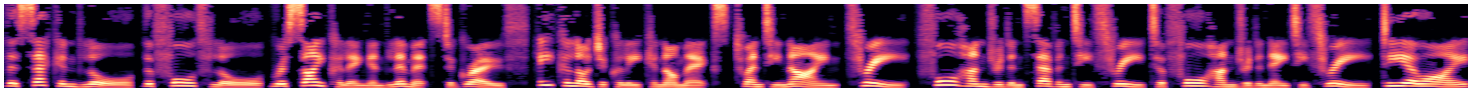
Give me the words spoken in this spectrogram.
The Second Law The Fourth Law Recycling and Limits Limits to Growth, Ecological Economics 29, 3, 473–483, DOI,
